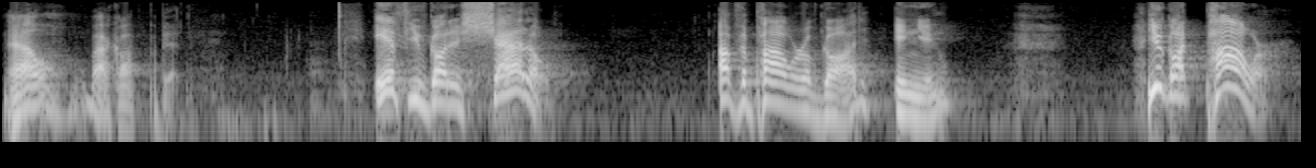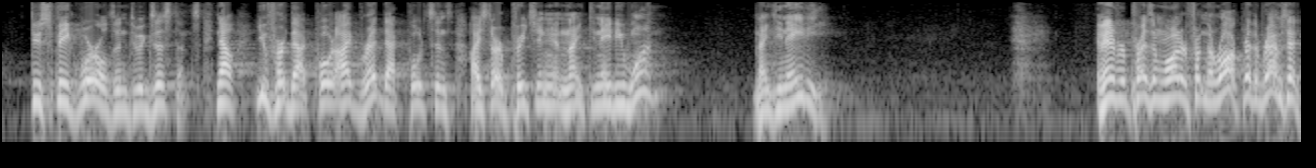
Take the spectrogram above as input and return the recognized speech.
Now, we'll back up a bit. If you've got a shadow of the power of God in you, you got power to speak worlds into existence. Now, you've heard that quote. I've read that quote since I started preaching in 1981, 1980. And ever present water from the rock, Brother Branham said,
